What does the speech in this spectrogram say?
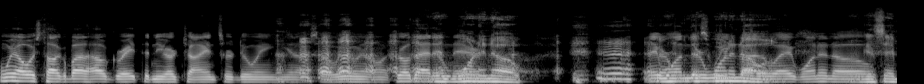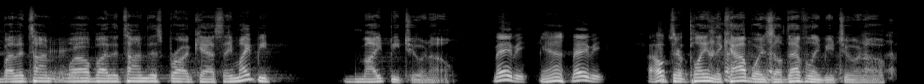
and we always talk about how great the New York Giants are doing. You know, so we you know, throw that in there. one and zero. They They're- won this they're one week, and by oh. the way, one and I'm zero. gonna say by the time, well, by the time this broadcast, they might be, might be two and zero. Maybe, Yeah. maybe. I If hope they're so. playing the Cowboys, they'll definitely be two and oh. zero.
